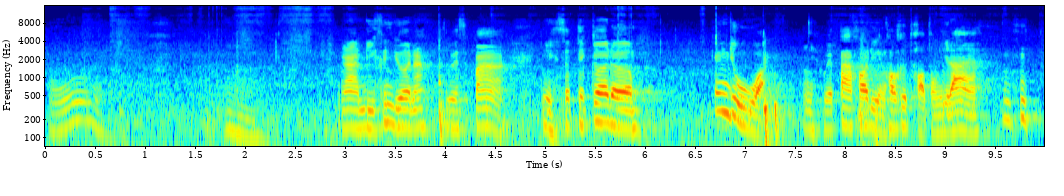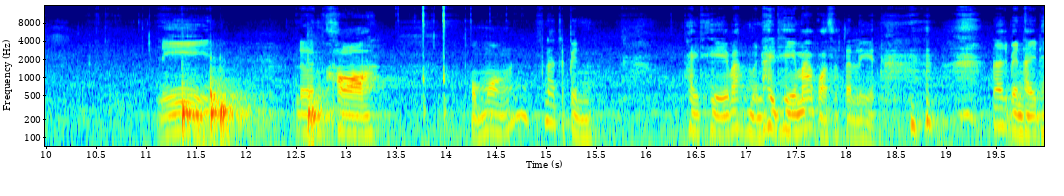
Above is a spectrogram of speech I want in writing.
โอ้งานดีขึ้นเยอะนะเวสป้านี่สติกเกอร์เดิมยังอยู่อะ เวป้าข้อดีของเขาคือถอดตรงนี้ได้ นี่ เดินคอ ผมมองน่าจะเป็นไทเทป่ะ เหมือนไทเทมากกว่าสแตนเลส น่าจะเป็นไทเท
